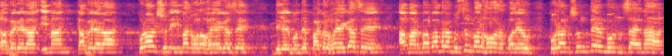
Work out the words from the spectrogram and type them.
কাফেরেরা ইমান, কাফেরেরা কোরআন শুনে ইমান ওলা হয়ে গেছে দিলের মধ্যে পাগল হয়ে গেছে। আমার বাবা আমরা মুসলমান হওয়ার পরেও কোরআন শুনতে মন চায় না।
